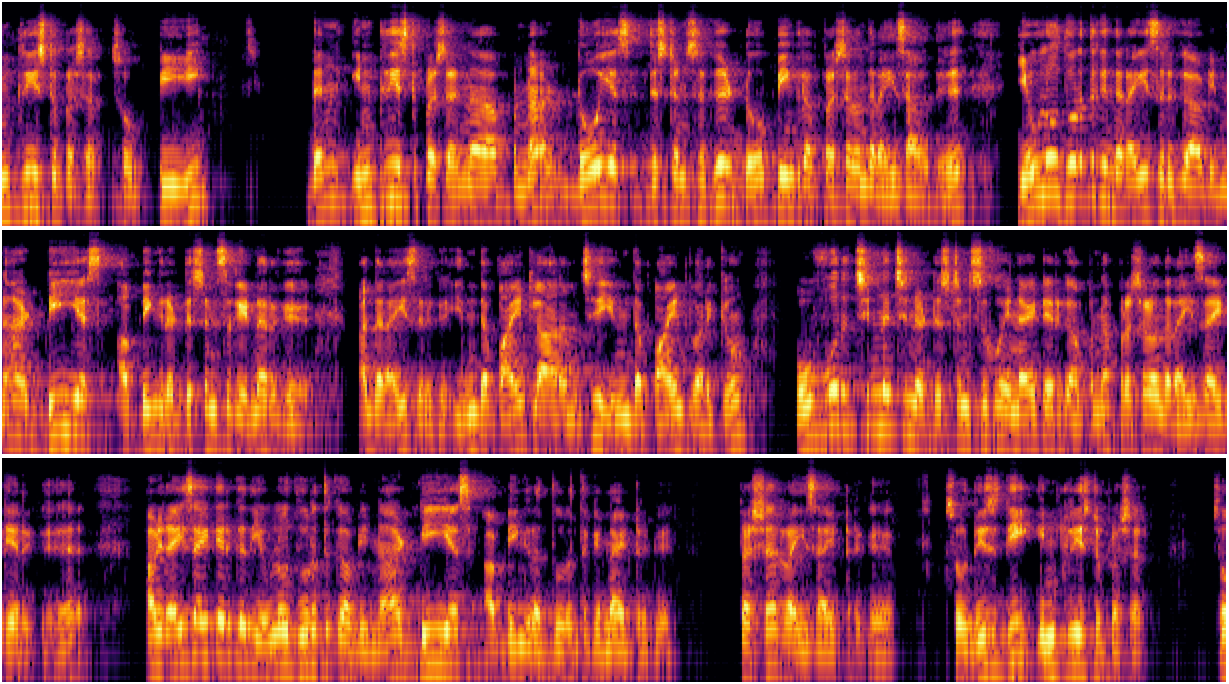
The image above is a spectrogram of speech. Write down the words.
increased pressure so P then increased pressure என்ன அப்படின்னா டோஎஸ் டிஸ்டன்ஸுக்கு டோப்பிங்கிற ப்ரெஷர் வந்து ரைஸ் ஆகுது. எவ்வளோ தூரத்துக்கு இந்த ரைஸ் இருக்குது அப்படின்னா டிஎஸ் அப்படிங்கிற டிஸ்டன்ஸுக்கு என்ன இருக்குது அந்த ரைஸ் இருக்குது இந்த பாயிண்ட்ல ஆரம்பித்து இந்த பாயிண்ட் வரைக்கும் ஒவ்வொரு சின்ன சின்ன டிஸ்டன்ஸுக்கும் என்ன ஆகிட்டே இருக்கு அப்படின்னா ப்ரெஷர் வந்து ரைஸ் ஆகிட்டே இருக்குது அப்படி ரைஸ் ஆகிட்டே இருக்குது எவ்வளோ தூரத்துக்கு அப்படின்னா டிஎஸ் அப்படிங்கிற தூரத்துக்கு என்ன ஆகிட்டு இருக்குது ப்ரெஷர் ரைஸ் ஆகிட்டு இருக்கு so this the increased pressure so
